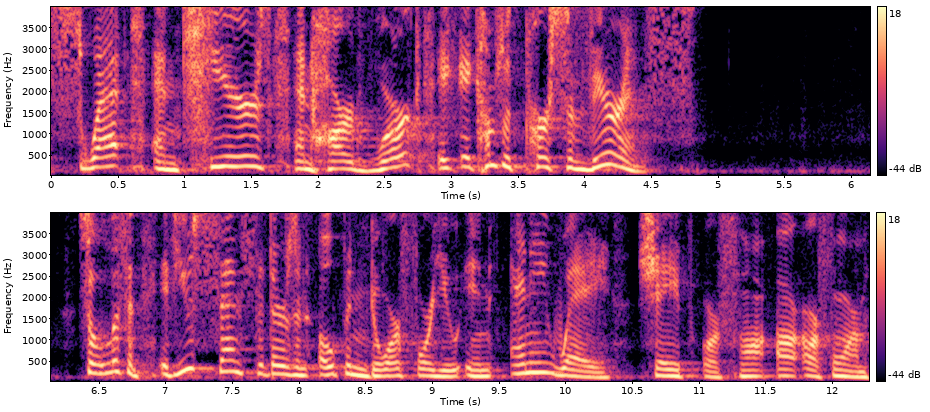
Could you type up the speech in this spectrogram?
sweat and tears and hard work. It, it comes with perseverance. So listen, if you sense that there's an open door for you in any way, shape, or, form, or, or, form,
